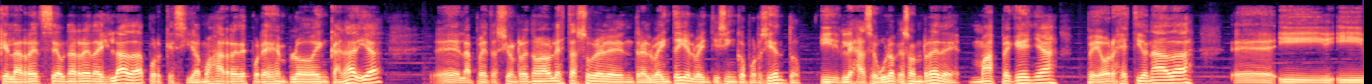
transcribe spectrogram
que la red sea una red aislada, porque si vamos a redes, por ejemplo, en Canarias, eh, la penetración renovable está sobre el- entre el 20 y el 25%. Y les aseguro que son redes más pequeñas, peor gestionadas eh, y, y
